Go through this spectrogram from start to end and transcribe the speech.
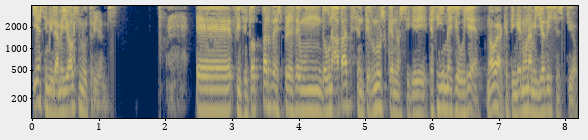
i assimilar millor els nutrients. Eh, fins i tot per després d'un àpat sentir-nos que, no sigui, que sigui més lleuger, no? que tinguem una millor digestió.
